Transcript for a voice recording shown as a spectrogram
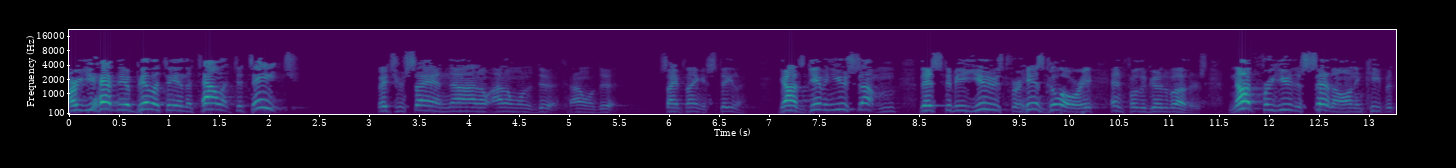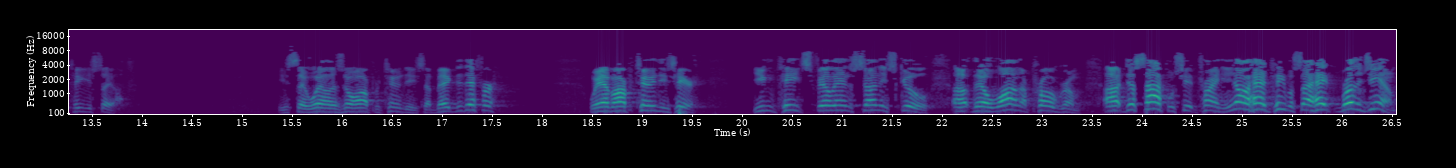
or you have the ability and the talent to teach, but you're saying, no, I don't, I don't want to do it. I don't want to do it. Same thing as stealing. God's given you something that's to be used for His glory and for the good of others, not for you to sit on and keep it to yourself. You say, well, there's no opportunities. I beg to differ. We have opportunities here. You can teach, fill in Sunday school, uh, the Awana program, uh, discipleship training. You know, I had people say, hey, Brother Jim,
